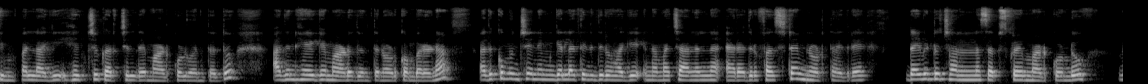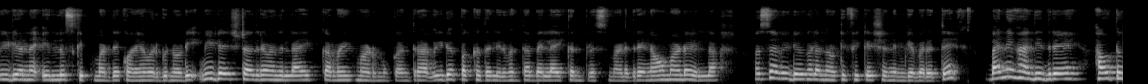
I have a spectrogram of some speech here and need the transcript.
ಸಿಂಪಲ್ ಆಗಿ ಹೆಚ್ಚು ಖರ್ಚಿಲ್ಲದೆ ಮಾಡ್ಕೊಳ್ಳುವಂಥದ್ದು. ಅದನ್ನು ಹೇಗೆ ಮಾಡೋದು ಅಂತ ನೋಡ್ಕೊಂಬರೋಣ ಅದಕ್ಕೂ ಮುಂಚೆ ನಿಮಗೆಲ್ಲ ತಿಳಿದಿರೋ ಹಾಗೆ ನಮ್ಮ ಚಾನಲ್ನ ಯಾರಾದರೂ ಫಸ್ಟ್ ಟೈಮ್ ನೋಡ್ತಾ ಇದ್ರೆ ದಯವಿಟ್ಟು ಚಾನಲ್ನ ಸಬ್ಸ್ಕ್ರೈಬ್ ಮಾಡಿಕೊಂಡು ವಿಡಿಯೋನ ಎಲ್ಲೂ ಸ್ಕಿಪ್ ಮಾಡದೆ ಕೊನೆಯವರೆಗೂ ನೋಡಿ. ವಿಡಿಯೋ ಇಷ್ಟ ಆದರೆ ಒಂದು ಲೈಕ್, ಕಮೆಂಟ್ ಮಾಡೋ ಮುಖಾಂತರ. ವಿಡಿಯೋ ಪಕ್ಕದಲ್ಲಿರುವಂಥ ಬೆಲ್ಲೈಕನ್ ಪ್ರೆಸ್ ಮಾಡಿದ್ರೆ ನಾವು ಮಾಡೋ ಎಲ್ಲ ಹೊಸ ವಿಡಿಯೋಗಳ ನೋಟಿಫಿಕೇಶನ್ ನಿಮಗೆ ಬರುತ್ತೆ. ಬನ್ನಿ ಹಾಗಿದ್ರೆ how to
